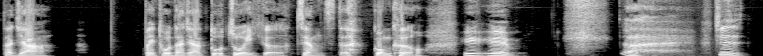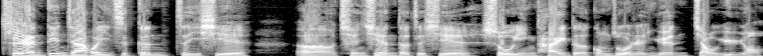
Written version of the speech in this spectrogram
大家拜托大家多做一个这样子的 功课哦，因为因为，唉，就是虽然店家会一直跟这一些呃前线的这些收银台的工作人员教育哦。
